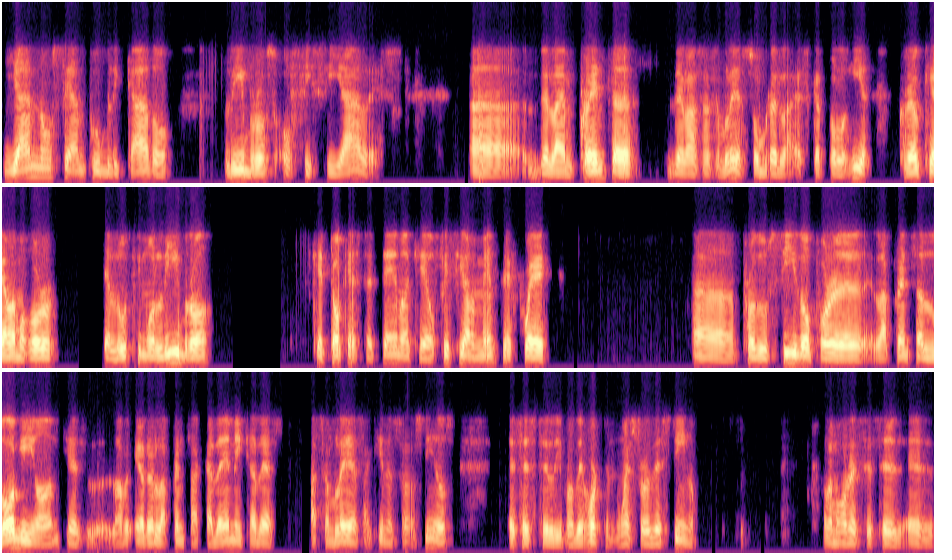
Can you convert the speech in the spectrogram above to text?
Ya no se han publicado libros oficiales ah, de la imprenta de las asambleas sobre la escatología. Creo que a lo mejor el último libro que toca este tema, que oficialmente fue uh, producido por la prensa Logion, que es la, era la prensa académica de asambleas aquí en Estados Unidos, es este libro de Horton, Nuestro Destino. A lo mejor ese,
